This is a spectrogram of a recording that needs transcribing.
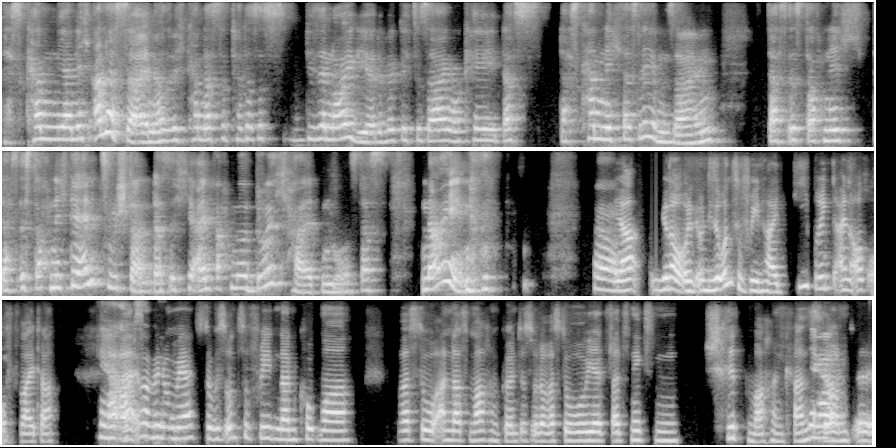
das kann ja nicht alles sein. Also ich kann das das ist diese Neugierde, wirklich zu sagen, okay, das, das kann nicht das Leben sein. Das ist doch nicht, das ist doch nicht der Endzustand, dass ich hier einfach nur durchhalten muss. Das, nein. ja. ja. genau. Und, und, diese Unzufriedenheit, die bringt einen auch oft weiter. Ja, ja immer wenn du merkst, du bist unzufrieden, dann guck mal, was du anders machen könntest oder was du jetzt als nächsten Schritt machen kannst. Ja. Und äh,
